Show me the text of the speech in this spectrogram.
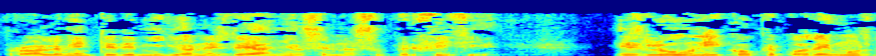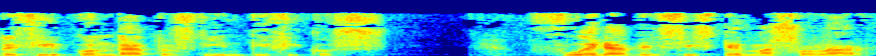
probablemente de millones de años, en la superficie. Es lo único que podemos decir con datos científicos. Fuera del sistema solar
